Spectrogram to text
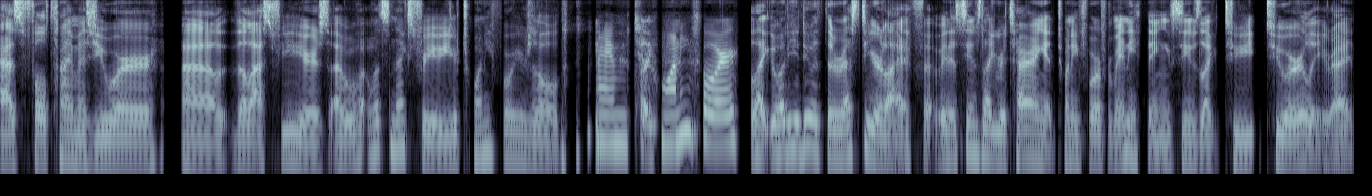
as full-time as you were uh the last few years uh, what's next for you you're 24 years old I'm 24. like what do you do with the rest of your life i mean it seems like retiring at 24 from anything seems like too too early right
